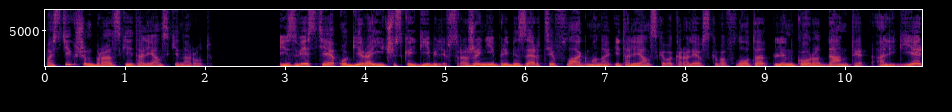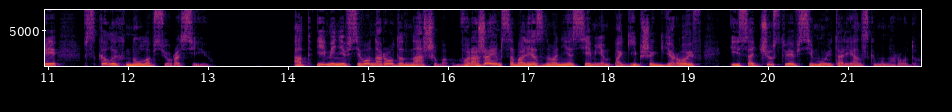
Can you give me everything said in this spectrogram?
постигшем братский итальянский народ. Известие о героической гибели в сражении при Безерте флагмана итальянского королевского флота линкора Данте Алигьери всколыхнуло всю Россию. От имени всего народа нашего выражаем соболезнования семьям погибших героев и сочувствие всему итальянскому народу.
